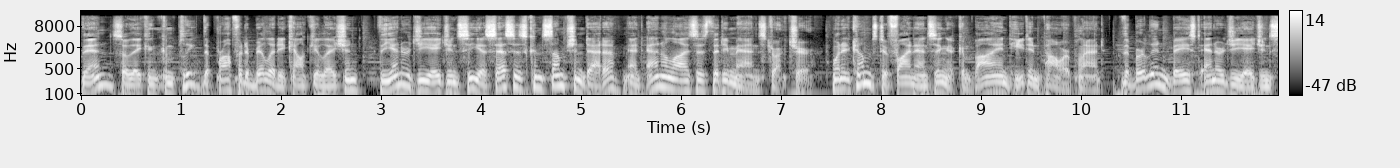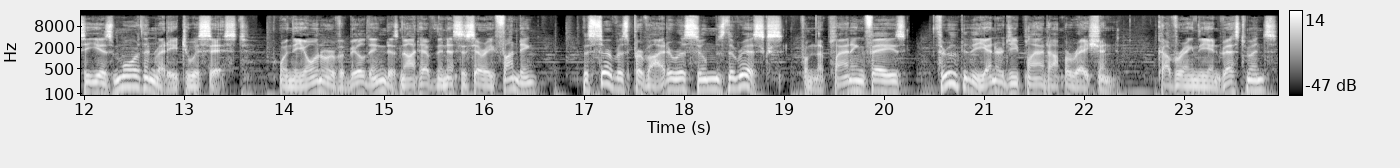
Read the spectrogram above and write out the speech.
Then, so they can complete the profitability calculation, the Energy Agency assesses consumption data and analyzes the demand structure. When it comes to financing a combined heat and power plant, the Berlin-based Energy Agency is more than ready to assist. When the owner of a building does not have the necessary funding, the service provider assumes the risks from the planning phase through to the energy plant operation, covering the investments,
